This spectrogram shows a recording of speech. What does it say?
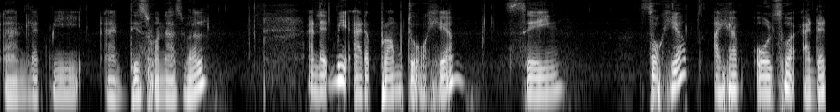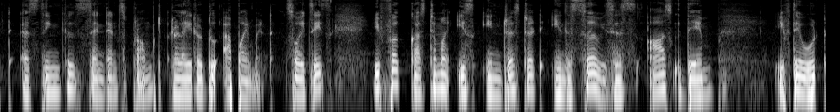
And let me add this one as well. And let me add a prompt over here saying so here I have also added a single sentence prompt related to appointment. So it says if a customer is interested in the services ask them if they would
